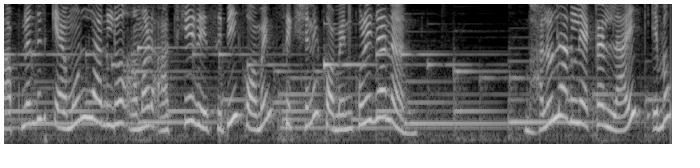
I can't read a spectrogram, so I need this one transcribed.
আপনাদের কেমন লাগল আমার আজকের রেসিপি কমেন্ট সেকশনে কমেন্ট করে জানান। ভালো লাগলে একটা লাইক এবং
